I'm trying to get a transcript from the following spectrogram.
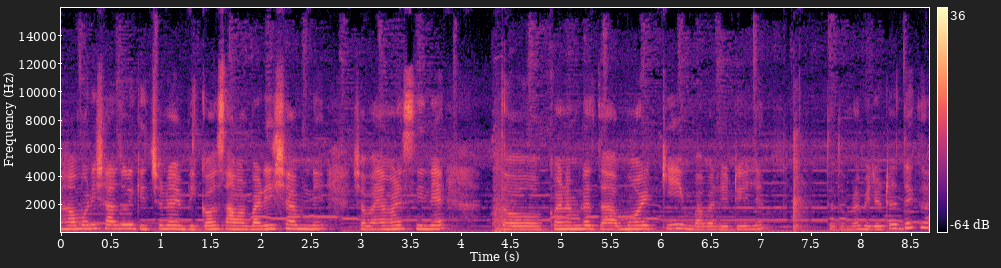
আহামরি সাজানো কিছু নয় বিকজ আমার বাড়ির সামনে সবাই আমার সিনে তো কারণ আমরা যাব আর কি, বাবা রেডি হলে তো তোমরা ভিডিওটা দেখা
